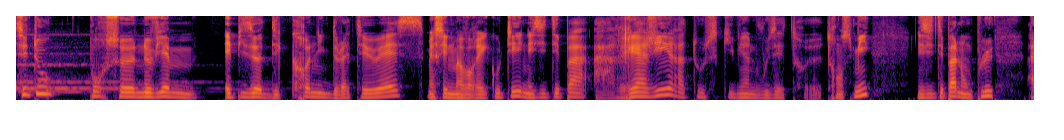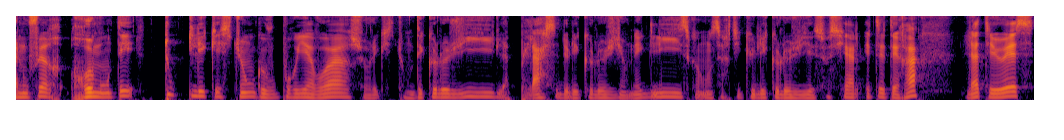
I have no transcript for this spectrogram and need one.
C'est tout pour ce neuvième épisode des chroniques de la TES. Merci de m'avoir écouté. N'hésitez pas à réagir à tout ce qui vient de vous être transmis. N'hésitez pas non plus à nous faire remonter toutes les questions que vous pourriez avoir sur les questions d'écologie, la place de l'écologie en Église, comment s'articule l'écologie et sociale, etc. La TES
